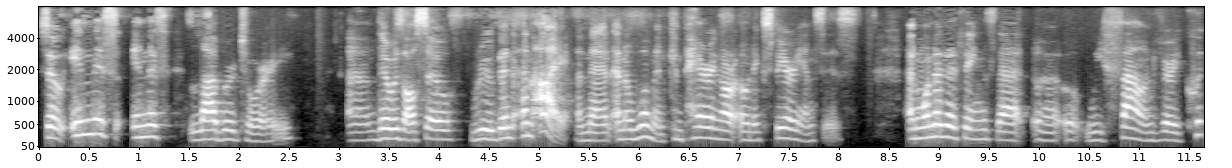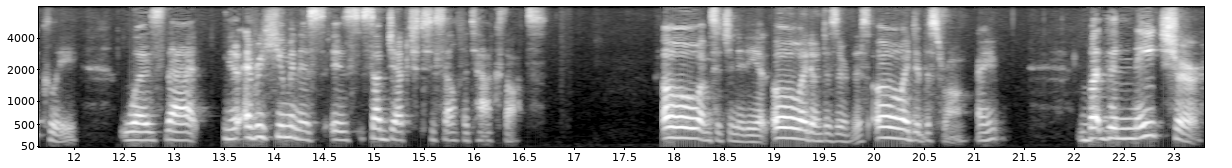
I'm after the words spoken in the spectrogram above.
so in this in this laboratory um, there was also Ruben and I, a man and a woman, comparing our own experiences. And one of the things that uh, we found very quickly was that you know every human is is subject to self-attack thoughts. Oh, I'm such an idiot. Oh, I don't deserve this. Oh, I did this wrong, right? But the nature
